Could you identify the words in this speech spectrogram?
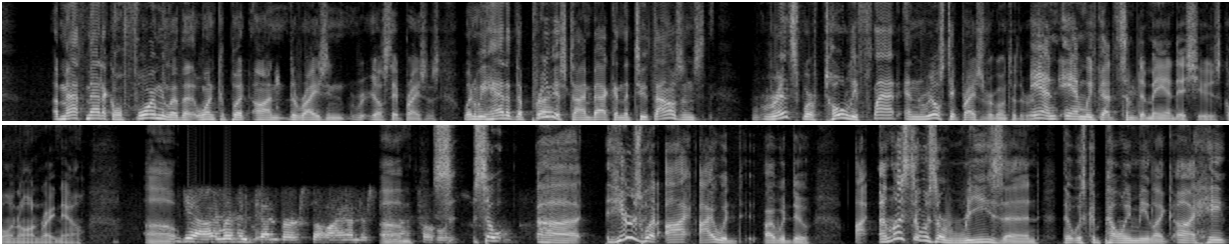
a mathematical formula that one could put on the rising real estate prices. When we had it the previous time back in the 2000s, rents were totally flat and real estate prices were going through the roof. And and we've got some demand issues going on right now. Yeah, I live in Denver, so I understand that totally. S- So uh, here's what I, I would I would do. I, unless there was a reason that was compelling me, like "Oh, I hate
